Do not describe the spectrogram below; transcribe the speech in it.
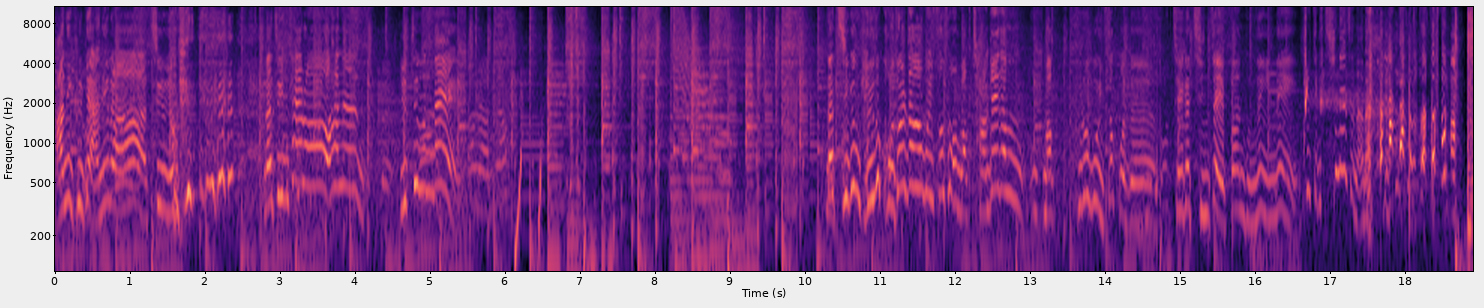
아니 그게 아니라 지금 여기 나 지금 새로 하는 유튜브인데 나 지금 계속 거절당하고 있어서 막 자괴감 막 그러고 있었거든. 제가 진짜 예뻐하는 동생인데 솔직히 친하진 않아.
